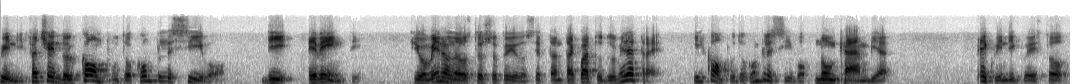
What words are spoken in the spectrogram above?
Quindi facendo il computo complessivo di eventi più o meno nello stesso periodo, 74-2003, il computo complessivo non cambia. E quindi questo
